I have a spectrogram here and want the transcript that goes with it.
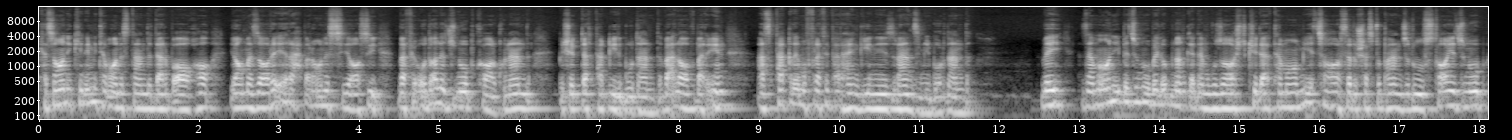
کسانی که نمی توانستند در باغها یا مزارع رهبران سیاسی و فعودال جنوب کار کنند به شدت فقیر بودند و علاوه بر این از فقر مفرت فرهنگی نیز رنج می بردند. وی زمانی به جنوب لبنان قدم گذاشت که در تمامی 465 روستای جنوب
